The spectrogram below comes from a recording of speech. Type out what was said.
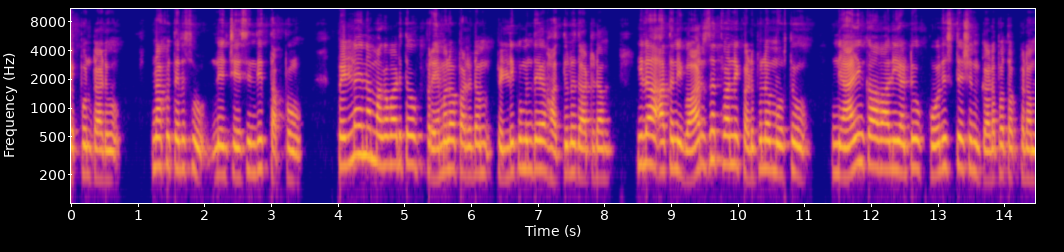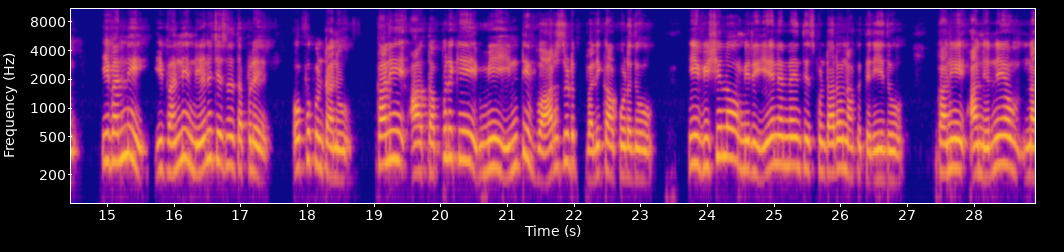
చెప్పుంటాడు. నాకు తెలుసు నేను చేసింది తప్పు. పెళ్ళైన మగవాడితో ప్రేమలో పడడం పెళ్ళికి ముందే హద్దులు దాటడం ఇలా అతని వారసత్వాన్ని కడుపులో మోస్తూ న్యాయం కావాలి అంటూ పోలీస్ స్టేషన్ గడప తొక్కడం. ఇవన్నీ ఇవన్నీ నేను చేసిన తప్పులే ఒప్పుకుంటాను. కానీ ఆ తప్పులకి మీ ఇంటి వారసుడు బలి కాకూడదు. ఈ విషయంలో మీరు ఏ నిర్ణయం తీసుకుంటారో నాకు తెలియదు. కానీ ఆ నిర్ణయం నా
